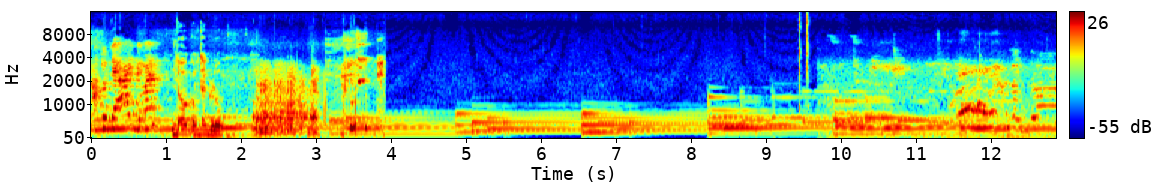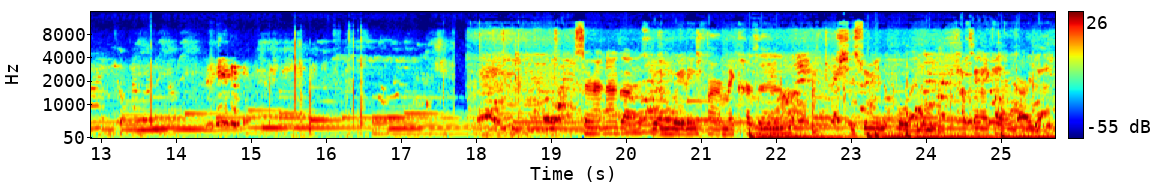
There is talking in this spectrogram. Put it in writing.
Ako dahil, di man? dog of the group. So right now, guys, I'm waiting for my cousin. She's swimming in the pool and I'm acting like a guardian.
